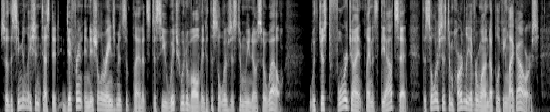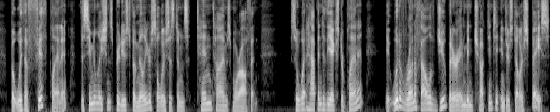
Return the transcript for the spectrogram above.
So the simulation tested different initial arrangements of planets to see which would evolve into the solar system we know so well. With just four giant planets at the outset, the solar system hardly ever wound up looking like ours. But with a fifth planet, the simulations produced familiar solar systems 10 times more often. So what happened to the extra planet? It would have run afoul of Jupiter and been chucked into interstellar space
